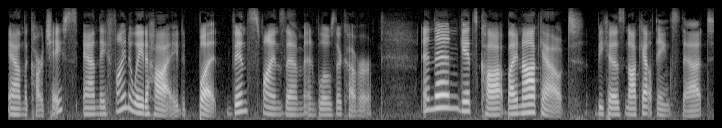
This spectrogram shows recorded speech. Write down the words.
and the car chase, and they find a way to hide, but Vince finds them and blows their cover, and then gets caught by Knockout because Knockout thinks that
